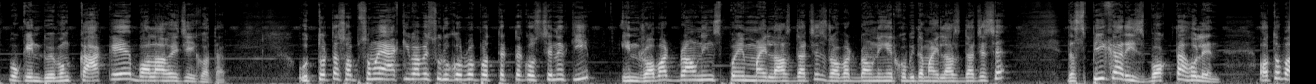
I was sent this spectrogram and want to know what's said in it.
spoken to এবং কাকে বলা হয়েছে এই কথা? উত্তরটা সবসময় একইভাবে শুরু করব প্রত্যেকটা কোশ্চেনের কি? In Robert Browning's poem My Last Duchess Robert Browning এর কবিতা মাই লাস্ট ডাচেসে দ্য স্পিকার ইজ বক্তা হলেন, অথবা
